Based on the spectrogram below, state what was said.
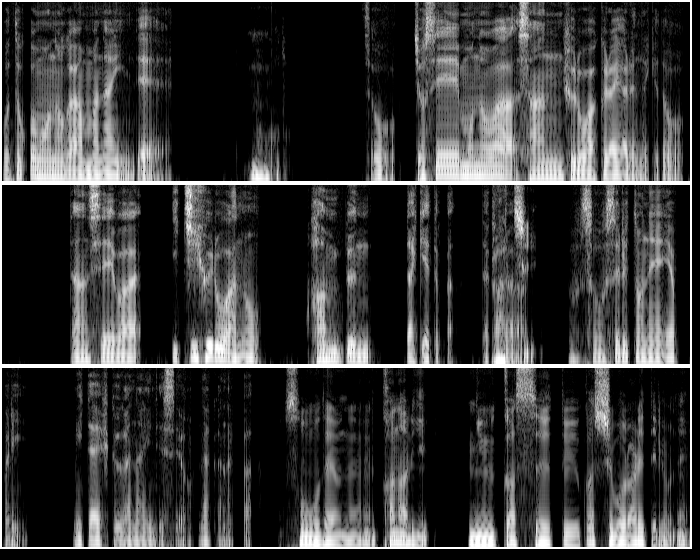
男ものがあんまないんで、なるほど。そう、女性ものは3フロアくらいあるんだけど、男性は1フロアの半分だけとか、だからガ、チ。そうするとね、やっぱり見たい服がないんですよ、なかなか。そうだよね。かなり入荷数というか絞られてるよね。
